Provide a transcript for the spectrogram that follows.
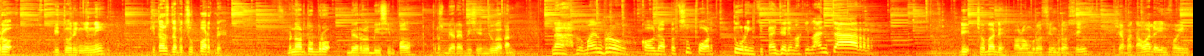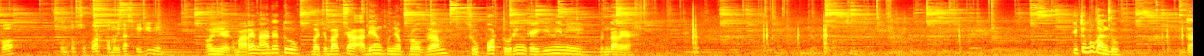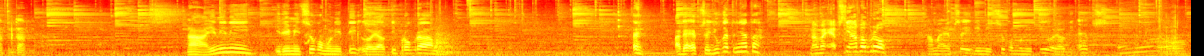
Bro, di touring ini kita harus dapat support deh. Benar tuh bro, biar lebih simpel, terus biar efisien juga kan. Nah, lumayan bro. Kalau dapet support, touring kita jadi makin lancar. Di, coba deh tolong browsing-browsing. Siapa tahu ada info-info untuk support komunitas kayak gini. Oh iya, kemarin ada tuh baca-baca ada yang punya program support touring kayak gini nih. Bentar ya. Itu bukan tuh. Bentar, bentar. Nah, ini nih Idemitsu Community Loyalty Program. Eh, ada apps juga ternyata. Nama apps-nya apa bro? Nama apps Idemitsu Community Loyalty Apps. Oh.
